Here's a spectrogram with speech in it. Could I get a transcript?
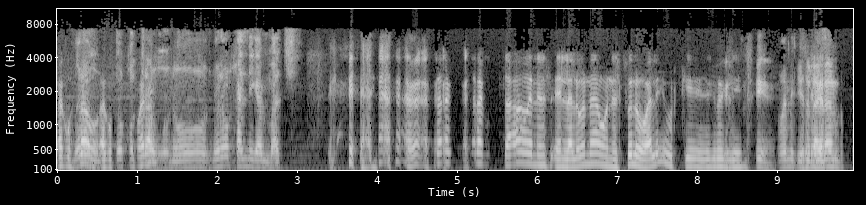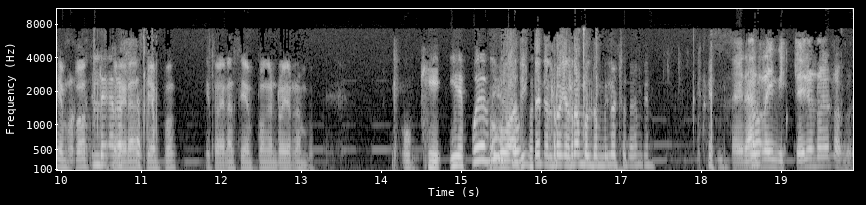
acostado. Bueno, dos contra uno, no era un handicap match. estar, estar acostado en, el- en la lona o en el suelo, ¿vale? Porque creo que Sí. Hizo la gran 100 Punk, El de hizo la gran ganar. 100 Punk, hizo la gran 100 Punk en Royal Rumble. Ok, y después de Como eso, en el Royal Rumble 2008 también. La gran No. Rey Misterio en Royal Rumble.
